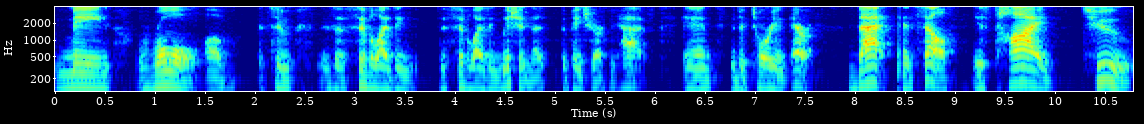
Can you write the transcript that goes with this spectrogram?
main role of to is a civilizing the civilizing mission that the patriarchy has in the Victorian era. That in itself is tied to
